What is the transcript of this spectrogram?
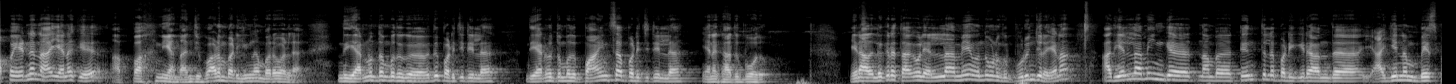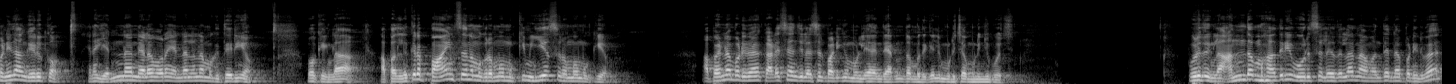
அப்போ என்னென்னா எனக்கு அப்பா நீ அந்த அஞ்சு பாடம் படிக்கலாம் பரவாயில்ல. இந்த இரநூத்தம்பது இது படிச்சுட்டு இல்லை இந்த இரநூத்தம்பது பாயிண்ட்ஸாக படிச்சுட்டு இல்லை எனக்கு அது போதும். ஏன்னா அதில் இருக்கிற தகவல் எல்லாமே வந்து உனக்கு புரிஞ்சிடும் ஏன்னா அது எல்லாமே இங்கே நம்ம டென்த்தில் படிக்கிற அந்த ஐஎன்எம் பேஸ் பண்ணி தான் அங்கே இருக்கும். ஏன்னா என்ன நிலவரம் என்னெல்லாம் நமக்கு தெரியும். ஓகேங்களா? அப்போ அதில் இருக்கிற பாயிண்ட்ஸ் தான் நமக்கு ரொம்ப முக்கியம். இயர்ஸ் ரொம்ப முக்கியம். அப்போ என்ன பண்ணிடுவேன் கடைசி அஞ்சு லெசன் படிக்க முடியல இந்த இரநூத்தம்பது கேள்வி முடிச்சா முடிஞ்சு போச்சு. புரியுதுங்களா அந்த மாதிரி ஒரு சில இதெல்லாம் நான் வந்து என்ன பண்ணிடுவேன்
